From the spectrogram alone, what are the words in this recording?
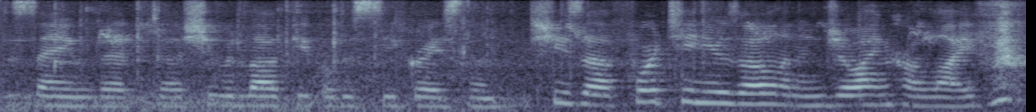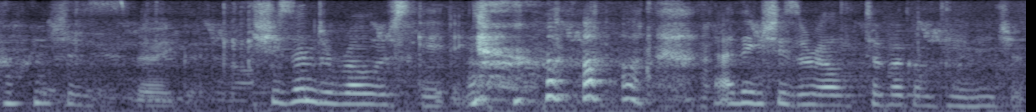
the same that uh, she would love people to see Graceland. She's uh, 14 years old and enjoying her life, which is very good. She's into roller skating. I think she's a real typical teenager.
